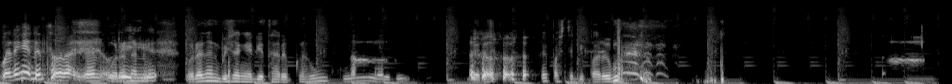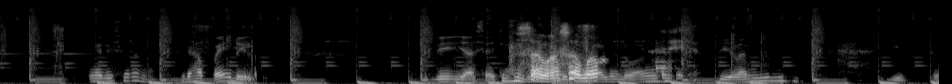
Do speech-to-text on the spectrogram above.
Mana ngedit suara kan? Orang Udah kan iya. Urang kan bisa ngedit hareup hungku jadi beres eh pasti di parum. Nggak diserangan, di HP deh. Jadi ya saya cuma Sama-sama. doang bilangin gitu.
